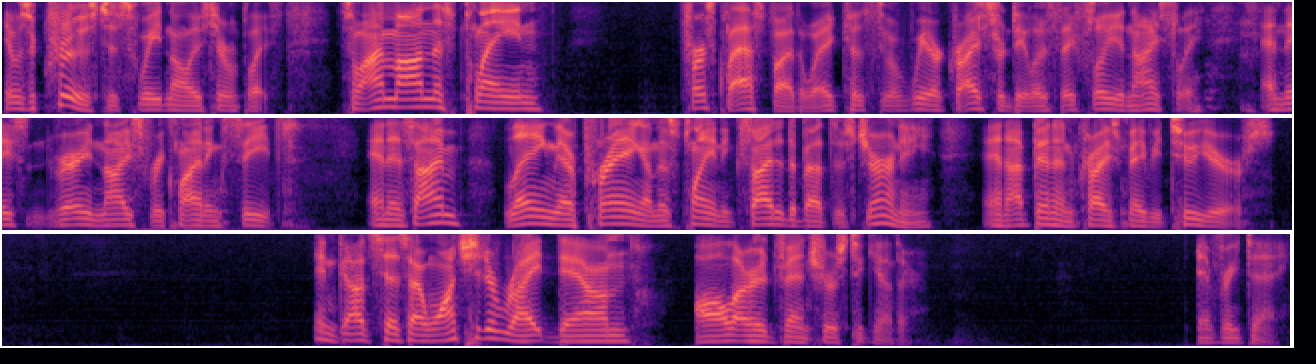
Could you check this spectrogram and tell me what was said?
it was a cruise to Sweden, all these different places. So I'm on this plane, first class, by the way, because we are Chrysler dealers. They flew you nicely, and these very nice reclining seats. And as I'm laying there praying on this plane, excited about this journey, and I've been in Christ maybe two years, and God says, I want you to write down all our adventures together. every day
